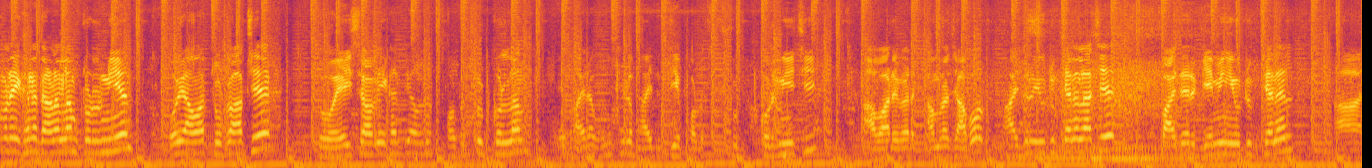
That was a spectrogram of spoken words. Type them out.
আমরা এখানে দাঁড়ালাম টোটো নিয়ে। ওই আমার টোটো আছে। তো এই সব এখান থেকে আমরা ফটো শ্যুট করলাম। এই ভাইরা বলছিল ভাইদের দিয়ে ফটো শ্যুট করে নিয়েছি। আবার এবার আমরা যাব। ভাইদের ইউটিউব চ্যানেল আছে। ভাইদের গেমিং ইউটিউব চ্যানেল আর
